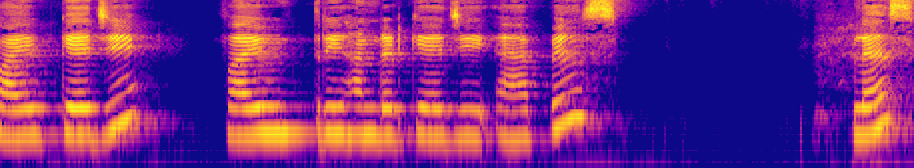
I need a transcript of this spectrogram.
5 kg 5 300 kg apples plus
